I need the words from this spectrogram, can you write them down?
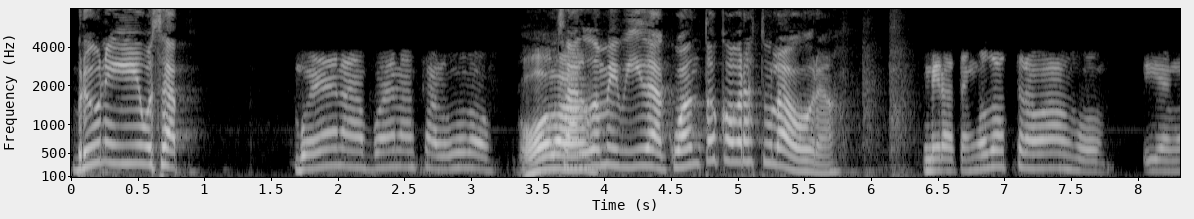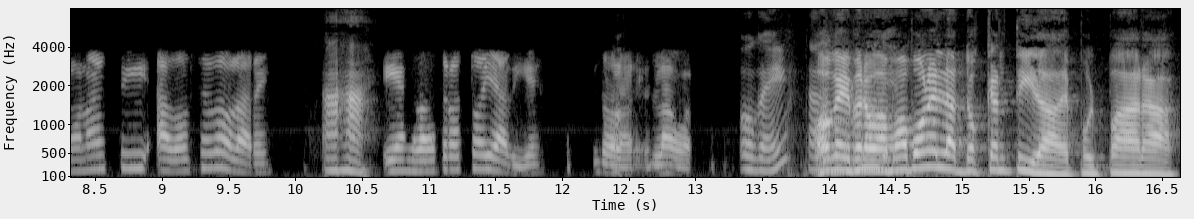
Bruni, what's up? Buenas, buenas, saludos. Hola. Saludo mi vida. ¿Cuánto cobras tú la hora? Mira, tengo dos trabajos y en uno estoy a 12 dólares Ajá. y en el otro estoy a 10 dólares la hora. Ok. está Ok, bien. pero vamos a poner las dos cantidades por para.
